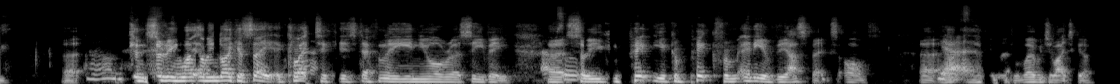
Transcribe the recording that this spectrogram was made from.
Um, considering, like I mean, like I say, eclectic is definitely in your uh, CV, uh, so you can pick you can pick from any of the aspects of uh, Yeah. heavy metal. Where would you like to go?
